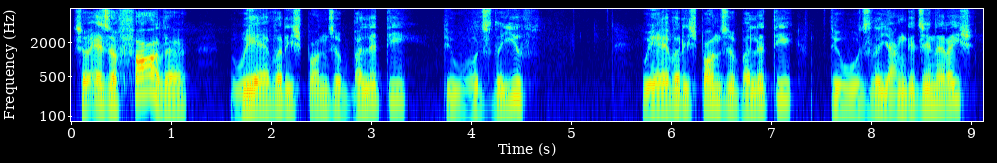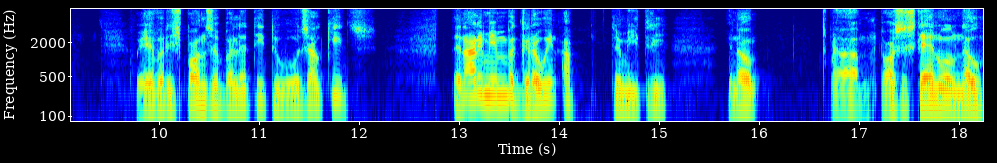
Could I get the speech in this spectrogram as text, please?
So as a father, we have a responsibility towards the youth. We have a responsibility towards the younger generation. We have a responsibility towards our kids. And I remember growing up, Dimitri, you know, um, Pastor Stan will know,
